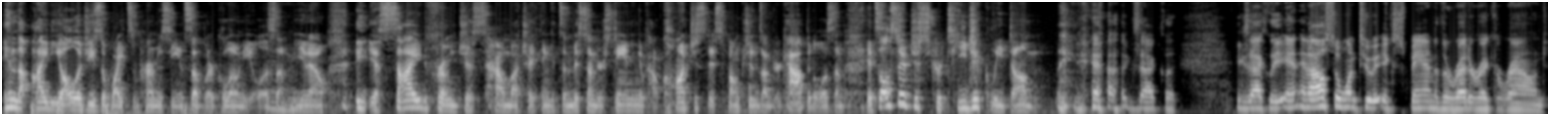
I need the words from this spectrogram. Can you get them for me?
in the ideologies of white supremacy and settler colonialism? Mm-hmm. You know, aside from just how much I think it's a misunderstanding of how consciousness functions under capitalism, it's also just strategically dumb. yeah, exactly. Exactly, and, and I also want to expand the rhetoric around,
